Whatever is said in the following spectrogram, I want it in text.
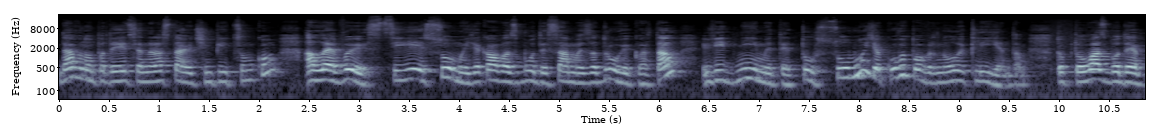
да, воно подається наростаючим підсумком, але ви з цієї суми, яка у вас буде саме за другий квартал, віднімете ту суму, яку ви повернули клієнтам. Тобто, у вас буде,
